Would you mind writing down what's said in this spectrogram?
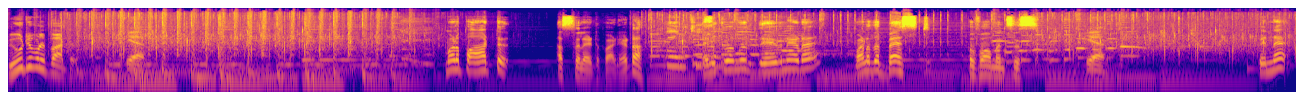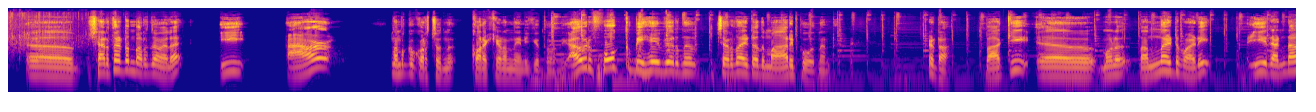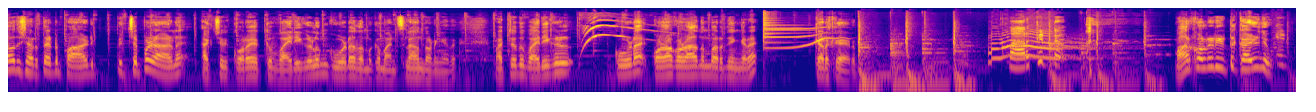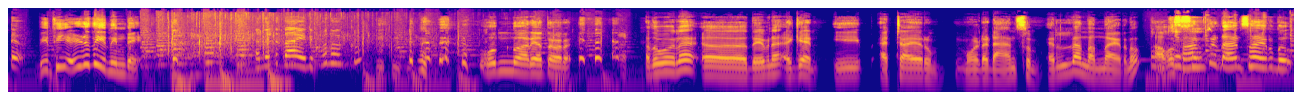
ബ്യൂട്ടിഫുൾ പാട്ട്. നമ്മളെ പാട്ട് അസലായിട്ട് പാടി കേട്ടോ? എനിക്ക് തോന്നുന്നു ദേവനയുടെ one of the best performances പിന്നെ ശരത്തേട്ടൻ പറഞ്ഞ പോലെ ഈ ആൾ നമുക്ക് കുറച്ചൊന്ന് കുറയ്ക്കണം എന്ന് എനിക്ക് തോന്നി. ആ ഒരു ഫോക്ക് ബിഹേവിയറിന് ചെറുതായിട്ട് അത് മാറിപ്പോകുന്നുണ്ട്. കേട്ടോ? ബാക്കി മോൾ നന്നായിട്ട് പാടി. ഈ രണ്ടാമത് ശരത്തായിട്ട് പാടിപ്പിച്ചപ്പോഴാണ് ആക്ച്വലി കുറേയൊക്കെ വരികളും കൂടെ നമുക്ക് മനസ്സിലാകാൻ തുടങ്ങിയത്. മറ്റത് വരികൾ കൂടെ കൊഴ കൊഴാന്നും പറഞ്ഞ് ഇങ്ങനെ കിടക്കുകയായിരുന്നു മാർക്കിട്ടു. മാർക്ക് ഓൾറെഡി ഇട്ട് കഴിഞ്ഞു. ഇട്ടു. വിധി എഴുതി നിന്റെ. എന്നിട്ട് ദാ ഇരിപ്പ് നോക്കൂ. ഒന്നും അറിയാത്തവരെ. അതുപോലെ ദേവന അഗൈൻ ഈ അറ്റയറും മോളുടെ ഡാൻസും എല്ലാം നന്നായിരുന്നു. അവസാനത്തെ ഡാൻസ് ആയിരുന്നു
